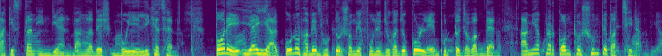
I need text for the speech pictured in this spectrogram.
Pakistan India and Bangladesh বইয়ে লিখেছেন পরে ইয়াহিয়া কোনোভাবে ভুট্টোর সঙ্গে ফোনে যোগাযোগ করলে ভুট্টো জবাব দেন আমি আপনার কণ্ঠ শুনতে পাচ্ছি না दिया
